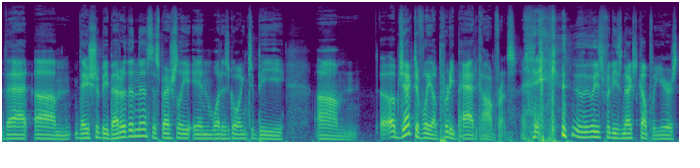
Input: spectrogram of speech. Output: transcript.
that um, they should be better than this, especially in what is going to be. Um, objectively a pretty bad conference. I think, at least for these next couple of years,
